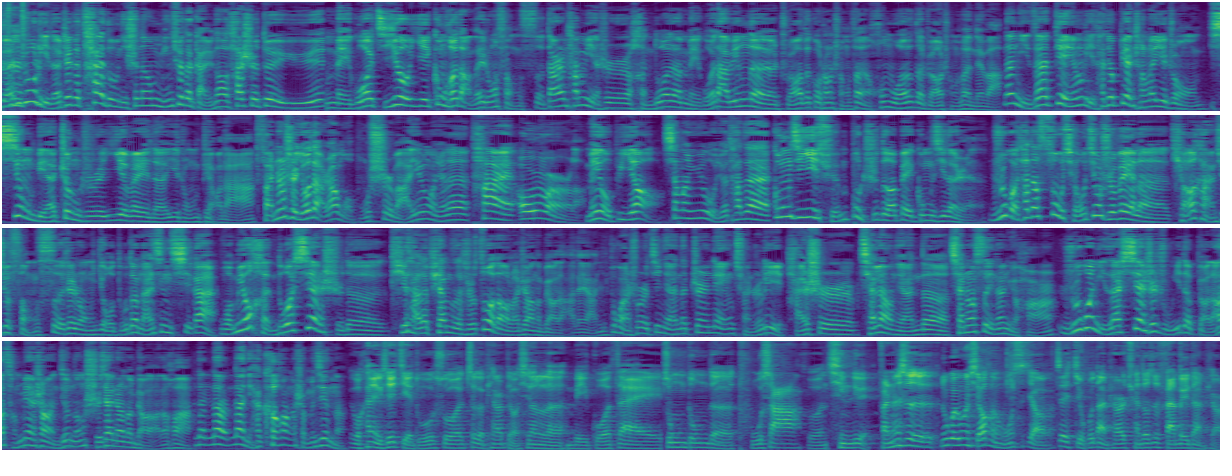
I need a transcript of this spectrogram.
原著里的这个态度，你是能明确的感觉到他是对于美国极右翼共和党的一种讽刺。当然，他们也是很多的美国大兵的主要的构成成分，红脖子的主要成分，对吧？那你在电影里，它就变成了一种性别政治意味的一种表达，反正是有点让我不适吧，因为我觉得太 over 了，没有必要。相当于我觉得他在攻击一群不值得被攻击的人。如果他的诉求就是为了调侃去讽刺这种有毒的男性气概，我们有很多现实的题材的片子是做到了这样的表达的呀。你不管说是今年的真人电影《犬之力》，还是前两年的《前程似锦的女孩》，如果你在现实主义的表达层面上，你就能实现这样的表达的话，那那那你还科幻个什么劲呢？我看有些解读说这个片儿表现了美国在中东的屠杀和侵略，反正是如果用小粉红视角，这九部短片全都是反美短片。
